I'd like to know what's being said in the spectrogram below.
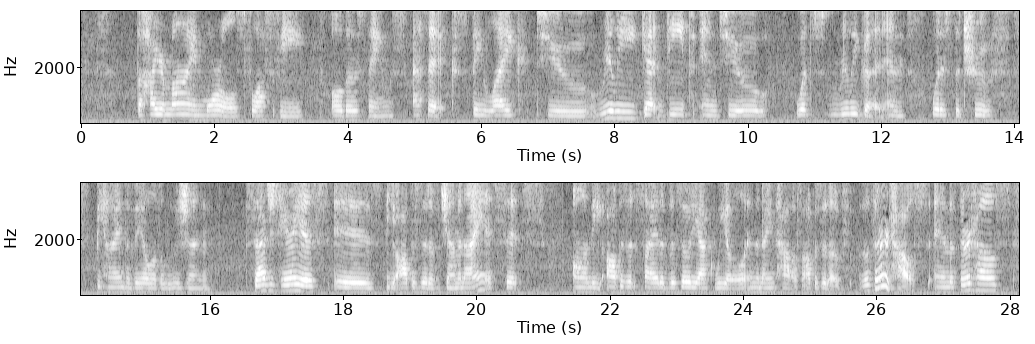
the higher mind, morals, philosophy, all those things, ethics. They like to really get deep into what's really good and what is the truth behind the veil of illusion. Sagittarius is the opposite of Gemini. It sits on the opposite side of the zodiac wheel in the ninth house, opposite of the third house. And the third house,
